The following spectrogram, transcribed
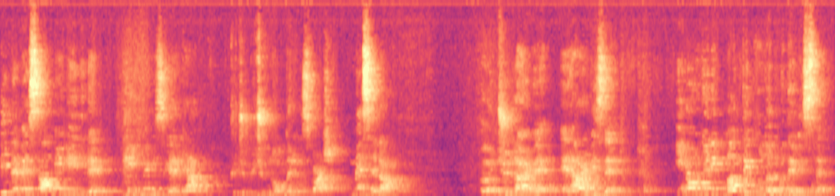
Bir de beslenme ile ilgili değinmemiz gereken küçük küçük notlarımız var. Mesela öncüllerde eğer bize inorganik madde kullanımı denilse,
